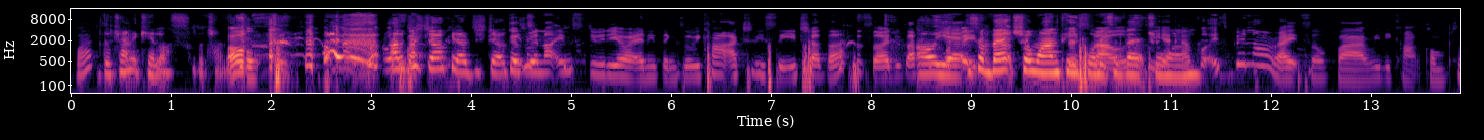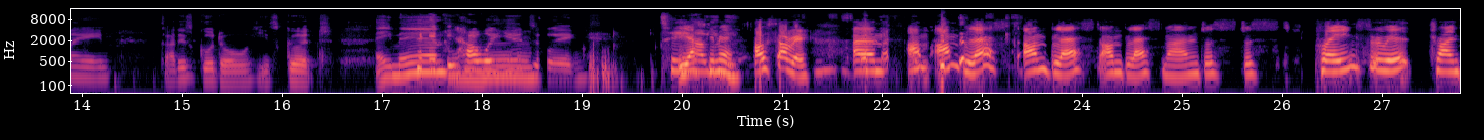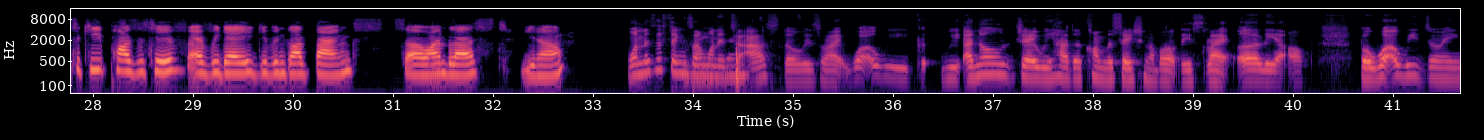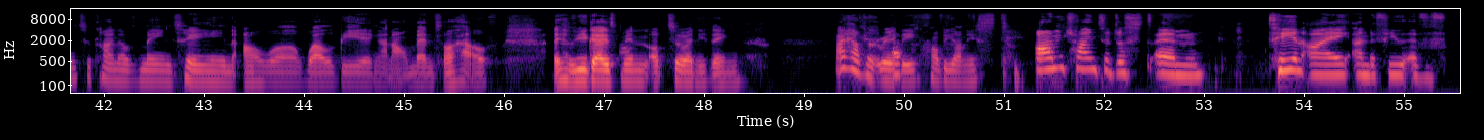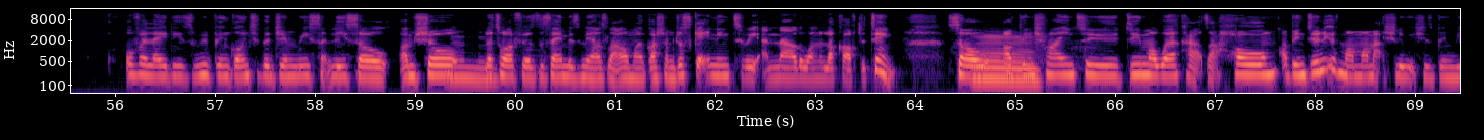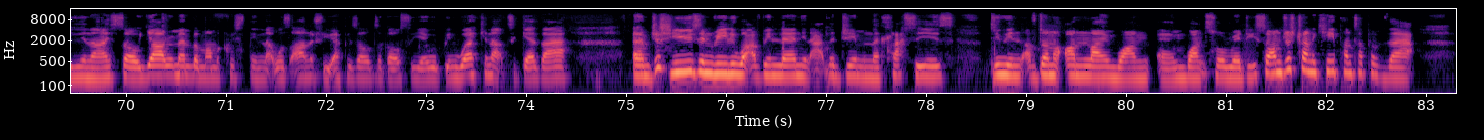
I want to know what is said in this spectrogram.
What? They're trying to kill us. They're trying to Oh, I'm just joking. I'm just joking. because we're not in studio or anything, so we can't actually see each other. So I just have to. Oh yeah, it's a virtual one, people. It's a virtual yeah, one. But it's been all right so far. I really can't complain. God is good, oh, He's good. Amen. Hey, how are you doing? T, You asking you me? Oh, sorry. Um, I'm I'm blessed. I'm blessed. I'm blessed, man. Just just praying through it, trying to keep positive every day, giving God thanks. So I'm blessed. You know. One of the things I wanted to ask though is like, what are we? We I know Jay, we had a conversation about this like earlier up, but what are we doing to kind of maintain our well-being and our mental health? Have you guys been up to anything? I haven't really. I'll be honest. I'm trying to just um T and I and a few of other ladies we've been going to the gym recently so I'm sure Mm. Latoya feels the same as me. I was like, oh my gosh, I'm just getting into it and now they want to look after team. So I've been Mm. trying to do my workouts at home. I've been doing it with my mum actually, which has been really nice. So y'all remember Mama Christine that was on a few episodes ago. So yeah, we've been working out together. Um, just using really what I've been learning at the gym and the classes. Doing, I've done an online one um once already, so I'm just trying to keep on top of that.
